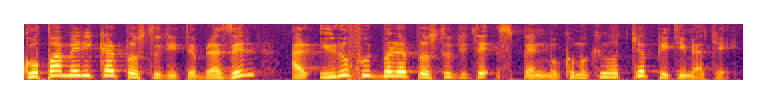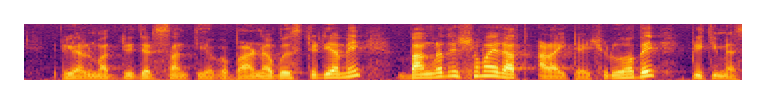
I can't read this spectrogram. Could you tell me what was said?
কোপা আমেরিকার প্রস্তুতিতে ব্রাজিল আর ইউরো ফুটবলের প্রস্তুতিতে স্পেন মুখোমুখি হচ্ছে প্রীতি ম্যাচে। রিয়াল মাদ্রিদের সান্তিয়াগো বার্নাবো স্টেডিয়ামে বাংলাদেশ সময় রাত আড়াইটায় শুরু হবে প্রীতি ম্যাচ।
